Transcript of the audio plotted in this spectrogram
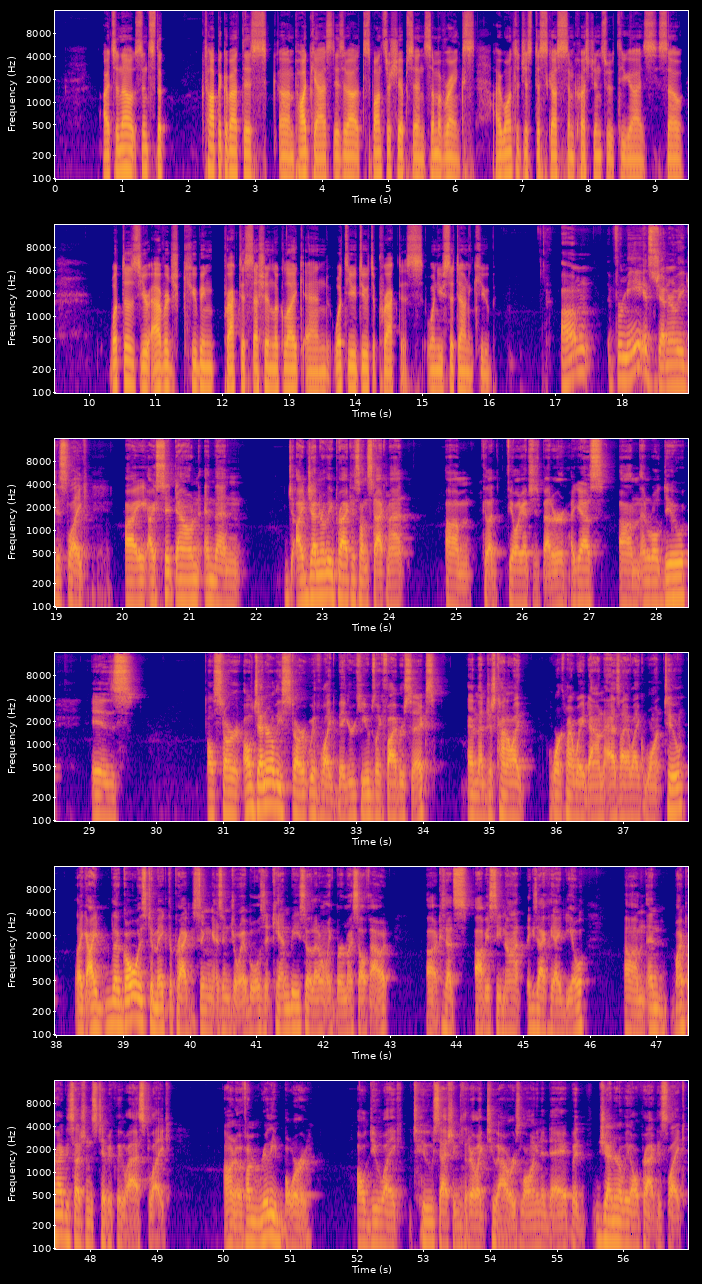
All right, so now since the topic about this um, podcast is about sponsorships and sum of ranks, I want to just discuss some questions with you guys. So, what does your average cubing practice session look like, and what do you do to practice when you sit down and cube? Um, for me, it's generally just like I I sit down and then I generally practice on stack mat um because I feel like that's just better, I guess. Um, and what I'll do is I'll start. I'll generally start with like bigger cubes, like five or six, and then just kind of like work my way down as I like want to. Like I, the goal is to make the practicing as enjoyable as it can be, so that I don't like burn myself out, because that's obviously not exactly ideal. Um, and my practice sessions typically last like I don't know if I'm really bored, I'll do like two sessions that are like two hours long in a day. But generally, I'll practice like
